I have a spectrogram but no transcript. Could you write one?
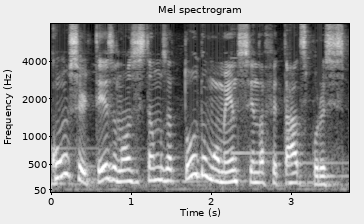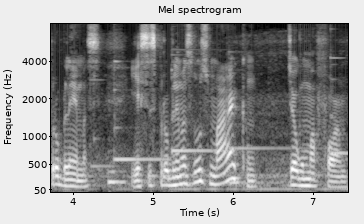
com certeza nós estamos a todo momento sendo afetados por esses problemas e esses problemas nos marcam de alguma forma.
